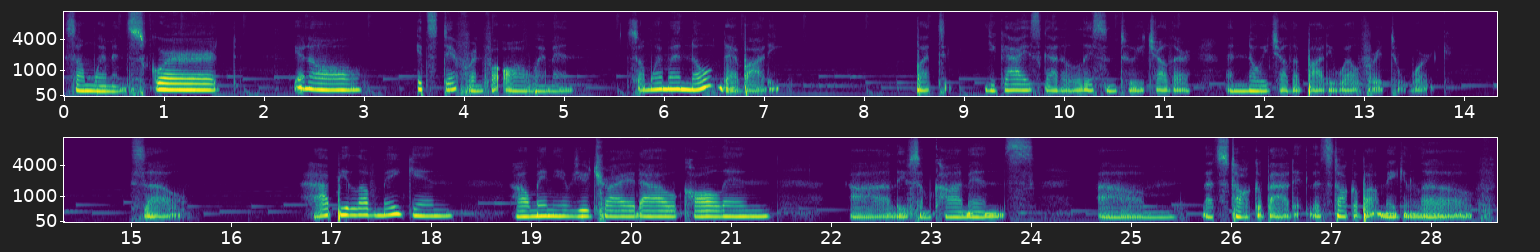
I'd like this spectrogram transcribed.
Some women squirt. You know, it's different for all women. Some women know their body. But you guys gotta listen to each other and know each other body well for it to work. So, happy love making. How many of you try it out? Call in uh, leave some comments. Um, let's talk about it. Let's talk about making love.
